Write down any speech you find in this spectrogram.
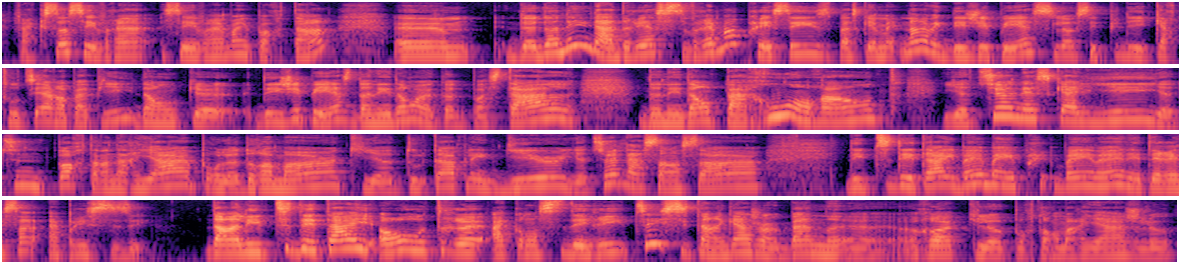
Fait que ça, c'est, vrai, c'est vraiment important. Euh, de donner une adresse vraiment précise, parce que maintenant, avec des GPS, là, c'est plus des cartes routières en papier. Donc, euh, des GPS, donnez donc un code postal, donnez donc par où on rentre, y a-tu un escalier, y a-tu une porte en arrière pour le drummer qui a tout le temps plein de gear, y a-tu un ascenseur, des petits détails bien, bien, intéressants à préciser. Dans les petits détails autres à considérer, tu sais, si tu engages un band euh, rock là, pour ton mariage, là,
